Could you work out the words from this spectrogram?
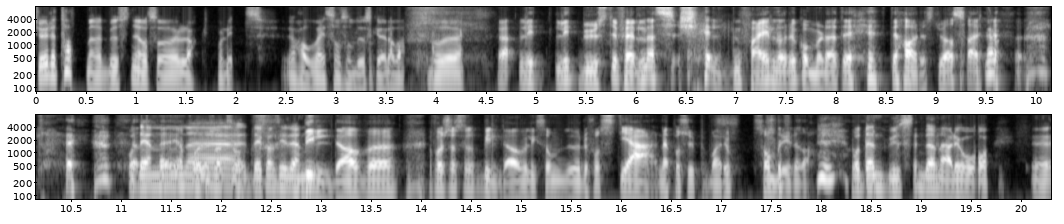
kjøre tatt med bussen og så lagt på litt halvveis, sånn som du skal gjøre, da. Det... Ja, litt, litt, boost i fellen er sjelden feil når du kommer deg til, til harestua, så er det, ja. Og den, jeg får en slags sånn det kan si den... bilde av eh, Jeg får et slags bilde av liksom når du får stjerne på Super Mario. Sånn blir det da. og den boosten, den er det jo uh,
